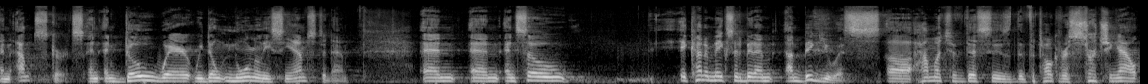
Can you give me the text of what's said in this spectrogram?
and outskirts, and, and go where we don't normally see Amsterdam. And, and, and so it kind of makes it a bit amb- ambiguous uh, how much of this is the photographer searching out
